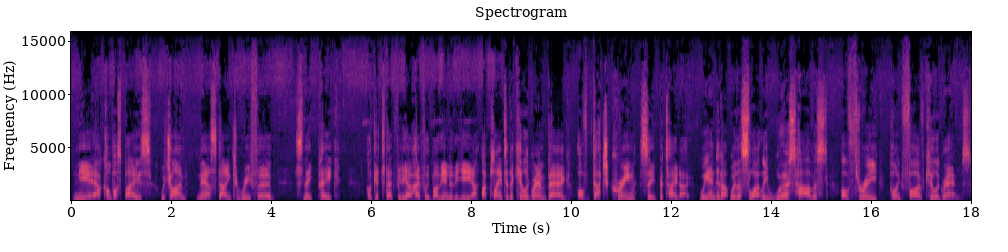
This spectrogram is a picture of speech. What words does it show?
near our compost bays, which I'm now starting to refurb, sneak peek, I'll get to that video hopefully by the end of the year. I planted a kilogram bag of Dutch cream seed potato. We ended up with a slightly worse harvest of 3.5 kilograms.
